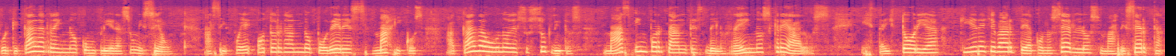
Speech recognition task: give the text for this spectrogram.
porque cada reino cumpliera su misión. Así fue otorgando poderes mágicos a cada uno de sus súbditos más importantes de los reinos creados. Esta historia quiere llevarte a conocerlos más de cerca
